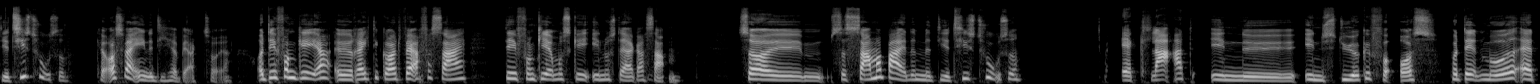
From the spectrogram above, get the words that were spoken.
Diætisthuset kan også være en af de her værktøjer. Og det fungerer øh, rigtig godt hver for sig. Det fungerer måske endnu stærkere sammen. Så, øh, så samarbejdet med Diætisthuset er klart en, øh, en styrke for os på den måde, at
